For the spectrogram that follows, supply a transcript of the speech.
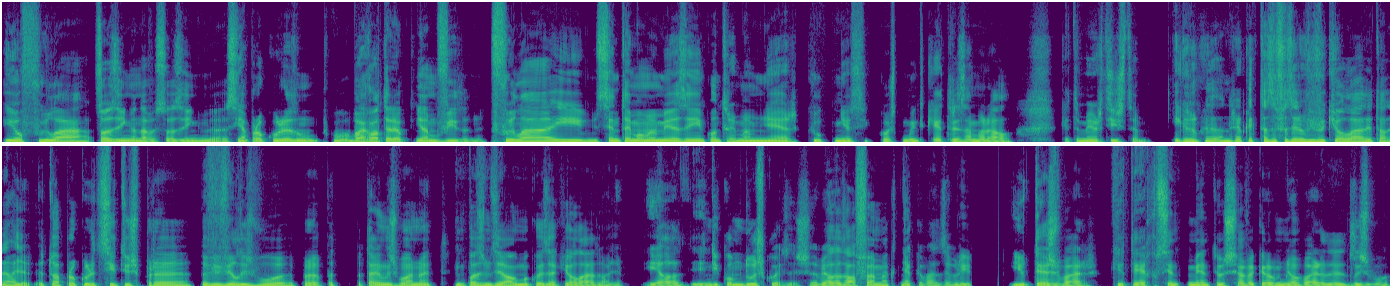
Eu fui lá sozinho, andava sozinho, assim à procura de um. Porque o bairro Alto era o que tinha a movida, né? Fui lá e sentei-me a uma mesa e encontrei uma mulher que eu conheço e que gosto muito, que é a Teresa Amaral, que é também artista. E que diz, André, o que é que estás a fazer? Eu vivo aqui ao lado e tal. Olha, eu estou à procura de sítios para, para viver em Lisboa, para, para, para estar em Lisboa à noite. Podes-me dizer alguma coisa aqui ao lado? Olha, e ela indicou-me duas coisas: a Bela de Alfama, que tinha acabado de abrir, e o Tejo Bar, que até recentemente eu achava que era o melhor bar de, de Lisboa.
